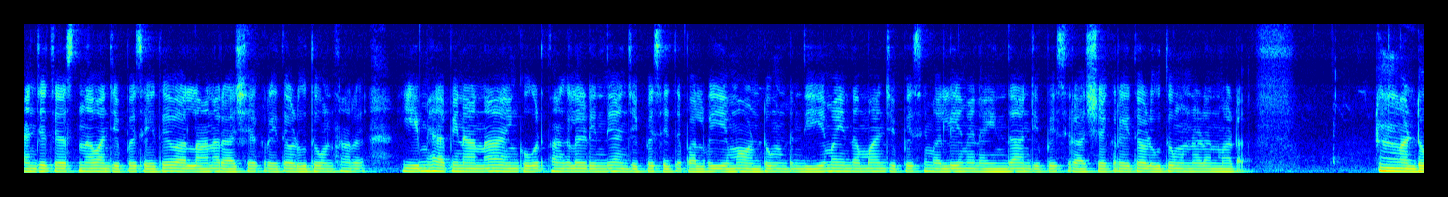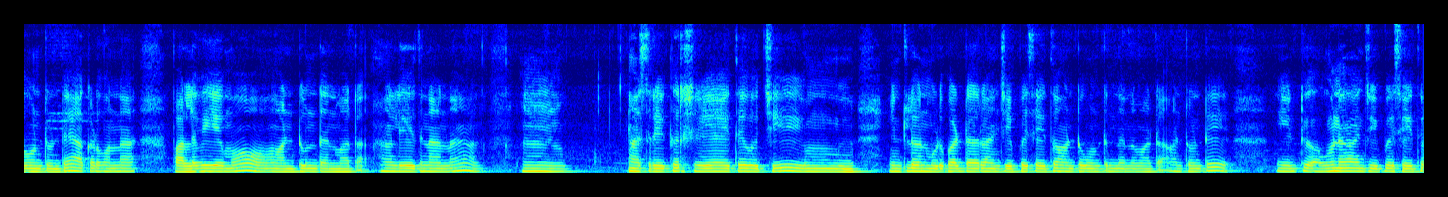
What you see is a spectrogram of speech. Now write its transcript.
ఎంజాయ్ చేస్తున్నావు అని చెప్పేసి అయితే వాళ్ళ నాన్న రాజశేఖర్ అయితే అడుగుతూ ఉంటున్నారు. ఏమి హ్యాపీ నాన్న? ఇంకొకటి తగలడింది అని చెప్పేసి అయితే పల్లవి ఏమో అంటూ ఉంటుంది. ఏమైందమ్మా? అని చెప్పేసి మళ్ళీ ఏమైనా అయిందా? అని చెప్పేసి రాజశేఖర్ అయితే అడుగుతూ ఉన్నాడనమాట అంటూ ఉంటుంటే అక్కడ ఉన్న పల్లవి ఏమో అంటుంటనమాట లేదు నాన్న ఆ శ్రీకర్ శ్రేయ అయితే వచ్చి ఇంట్లో ముడిపడ్డారు అని చెప్పేసి అయితే అంటూ ఉంటుందన్నమాట. అంటుంటే ఏంటి అవునా? అని చెప్పేసి అయితే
